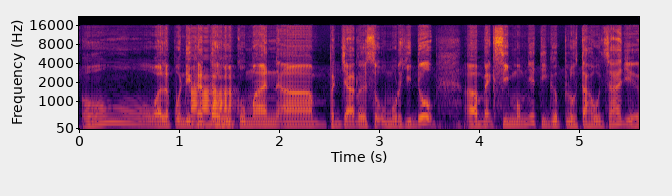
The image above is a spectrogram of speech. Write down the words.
Oh, walaupun dia kata ah. hukuman uh, penjara seumur hidup uh, maksimumnya 30 tahun sahaja.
